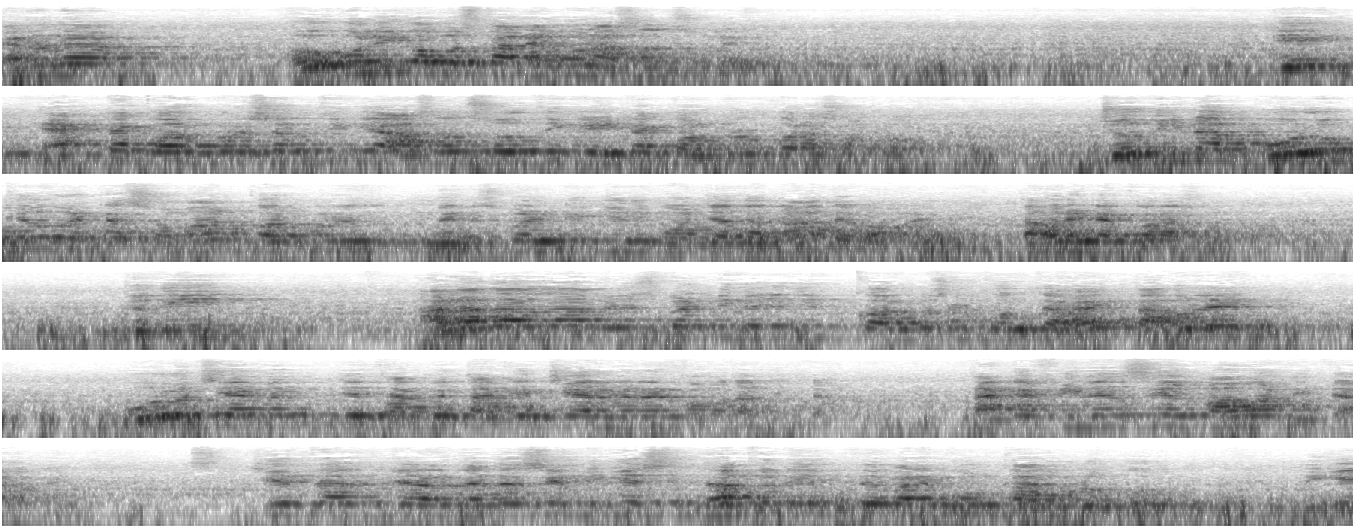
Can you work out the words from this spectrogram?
কেননা ভৌগোলিক অবস্থান এমন আসানসোলে যে একটা কর্পোরেশন থেকে আসানসোল থেকে এটা কন্ট্রোল করা সম্ভব যদি না বড়োকেও একটা সমান কর্পোরেট মিউনিসিপ্যালিটির যদি মর্যাদা না দেওয়া হয়, তাহলে এটা করা সম্ভব যদি আলাদা আলাদা মিউনিসিপ্যালিটিকে যদি কর্পোরেশন করতে হয়, তাহলে বড় চেয়ারম্যান যে থাকবে, তাকে চেয়ারম্যানের ক্ষমতা দিতে হবে। তাকে ফিনান্সিয়াল পাওয়ার দিতে হবে। যাতে সে নিজে সিদ্ধান্ত নিয়ে দিতে পারে কোন কাজগুলো করবে। নিজে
